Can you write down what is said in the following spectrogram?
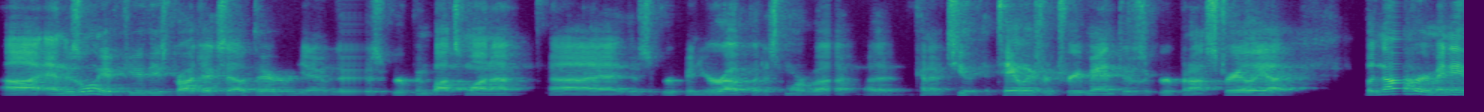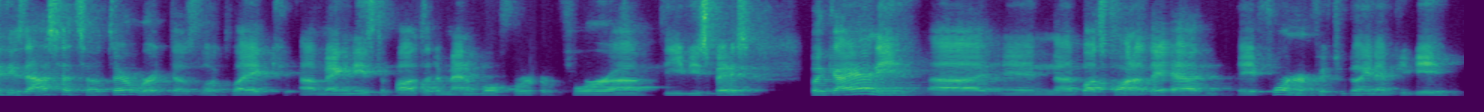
Uh, and there's only a few of these projects out there. You know, there's a group in Botswana, uh, there's a group in Europe, but it's more of a, a kind of t- tailings retreatment. There's a group in Australia, but not very many of these assets out there where it does look like uh, manganese deposit amenable for for uh, the EV space. But Giyani uh, in Botswana, they had a 450 million NPV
